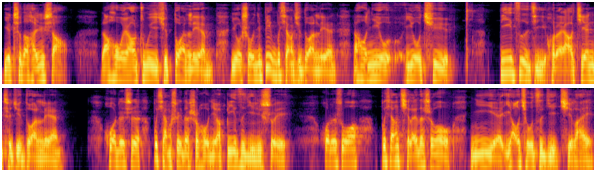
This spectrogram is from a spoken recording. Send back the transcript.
也吃的很少。然后要注意去锻炼，有时候你并不想去锻炼，然后你又又去逼自己，或者要坚持去锻炼，或者是不想睡的时候，你要逼自己去睡，或者说不想起来的时候，你也要求自己起来。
